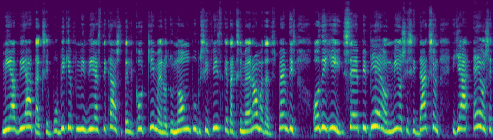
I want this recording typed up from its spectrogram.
Μια διάταξη που μπήκε φνηδιαστικά στο τελικό κείμενο του νόμου που ψηφίστηκε τα ξημερώματα της Πέμπτης οδηγεί σε επιπλέον μείωση συντάξεων για έως 150.000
